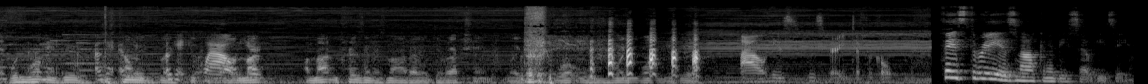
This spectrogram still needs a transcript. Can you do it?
It's, What do you want me to do? Okay, Tell okay, me. Like, okay, just- wow, I'm not. I'm not in prison. Is not a direction. Like, what, what do you want me to do? Wow, he's he's very difficult. Phase three is not going to be so easy.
